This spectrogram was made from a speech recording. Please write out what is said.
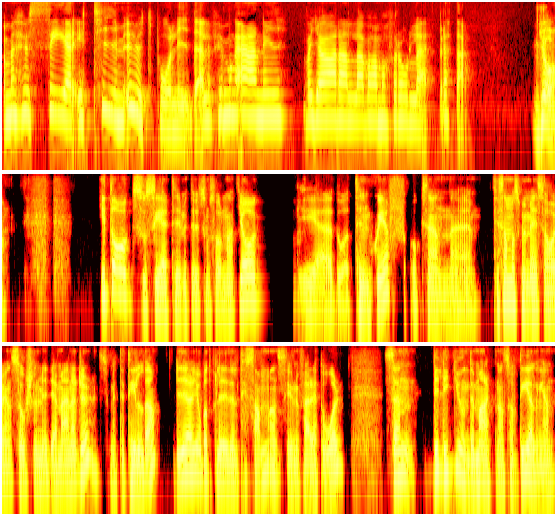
ja, men hur ser ert team ut på Lidl? Hur många är ni? Vad gör alla? Vad har man för roller? Berätta. Ja, idag så ser teamet ut som sådant att jag är då teamchef och sen eh, tillsammans med mig så har jag en social media manager som heter Tilda. Vi har jobbat på Lidl tillsammans i ungefär ett år. Sen, vi ligger under marknadsavdelningen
